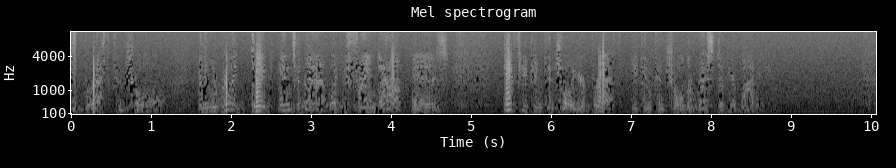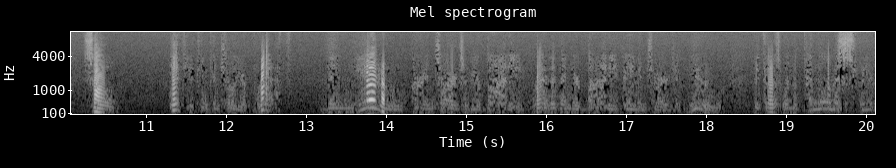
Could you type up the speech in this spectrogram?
is breath control. And when you really dig into that, what you find out is if you can control your breath, you can control the rest of your body. So, if you can control your breath, then you are in charge of your body rather than your body being in charge of you. Because when the pendulum is sweep,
